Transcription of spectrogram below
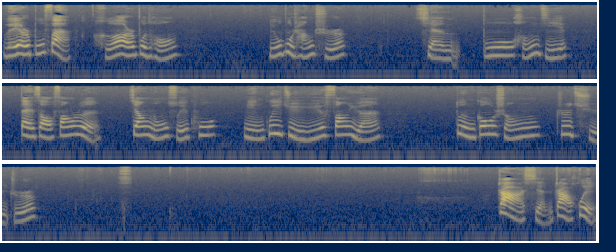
为而不犯，和而不同，流不长迟。浅不横急，待造方润，将浓随枯，敏规矩于方圆，顿钩绳之曲直，乍显乍晦，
